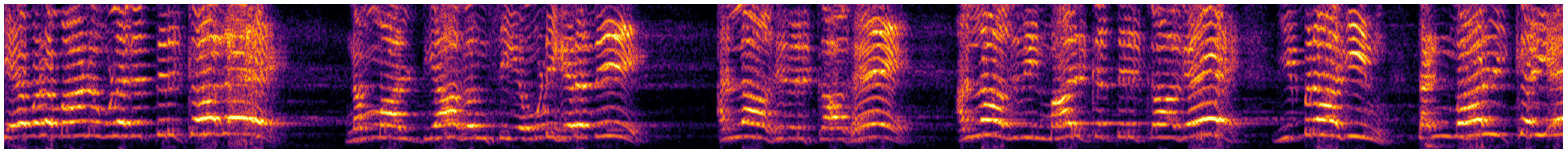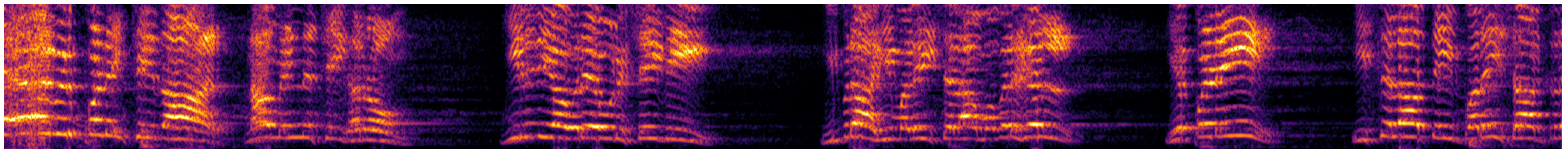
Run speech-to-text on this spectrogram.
கேவலமான உலகத்திற்காக நம்மால் தியாகம் செய்ய முடிகிறது. அல்லாஹுவிற்காக அல்லாஹுவின் மார்க்கத்திற்காக இப்ராஹிம் தன் வாழ்க்கையே விற்பனை செய்தார். நாம் என்ன செய்கிறோம்? இறுதியா ஒரே ஒரு செய்தி. இப்ராஹிம் அலை அவர்கள் எப்படி இஸ்லாத்தை பறைசாற்ற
